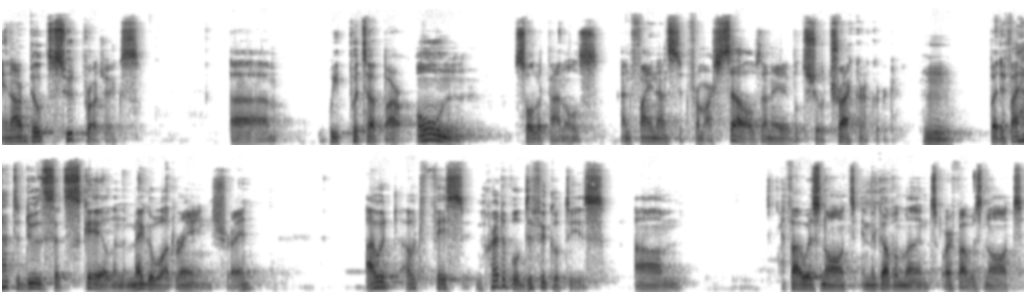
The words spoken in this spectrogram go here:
in our build to suit projects, um, we put up our own solar panels and financed it from ourselves and are able to show track record. But if I had to do this at scale in the megawatt range, right, I would I would face incredible difficulties um, if I was not in the government or if I was not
